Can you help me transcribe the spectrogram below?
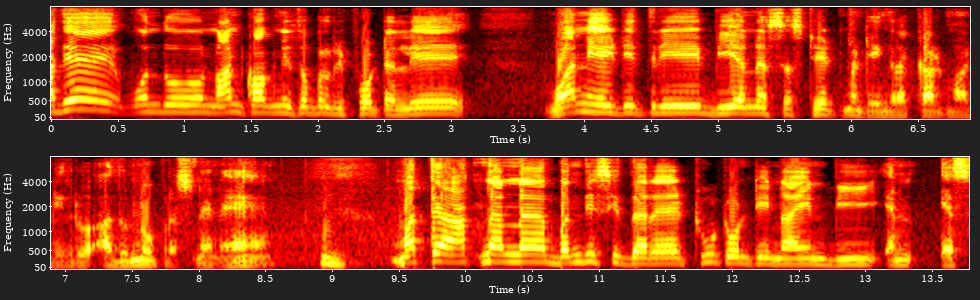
ಅದೇ ಒಂದು ನಾನ್ ಕಾಗ್ನಿಸಬಲ್ ರಿಪೋರ್ಟಲ್ಲಿ one eighty three B N S statement ಹೆಂಗೆ ರೆಕಾರ್ಡ್ ಮಾಡಿದರು ಅದನ್ನೂ ಪ್ರಶ್ನೆನೇ. ಮತ್ತೆ ಆತನನ್ನು ಬಂಧಿಸಿದ್ದಾರೆ two twenty nine B N S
